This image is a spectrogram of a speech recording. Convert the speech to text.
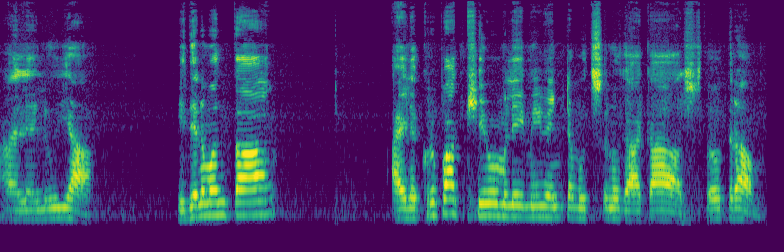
హల్లెలూయా. ఈ దినమంతా ఆయన కృపాక్షేమములే మీ వెంట వచ్చును గాక స్తోత్రం.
